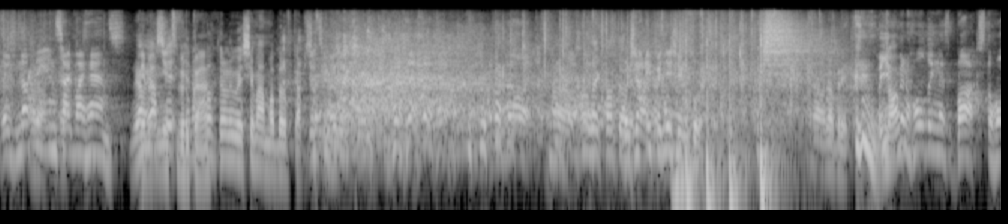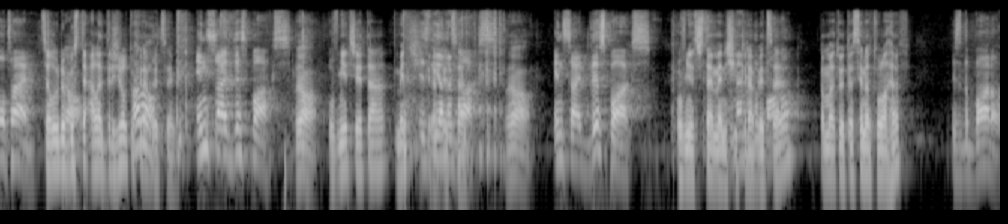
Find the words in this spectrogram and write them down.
There's nothing inside my hands. Nemám nic v rukách. kontroluji, jestli mám mobil v kapse. Možná i peněženku. No, dobrý. No. Celou dobu no. jste ale držel tu krabici. Inside this box. Jo. Uvnitř je ta menší krabice. Is the other box. Jo. Inside this box Uvnitř té menší Remember the krabice. bottle? Pamatujete si na tu lahev? is the bottle.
